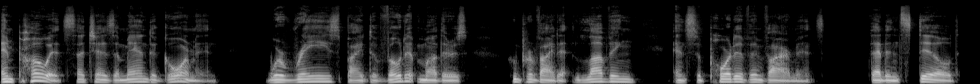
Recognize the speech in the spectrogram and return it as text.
and poets such as Amanda Gorman were raised by devoted mothers who provided loving and supportive environments that instilled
